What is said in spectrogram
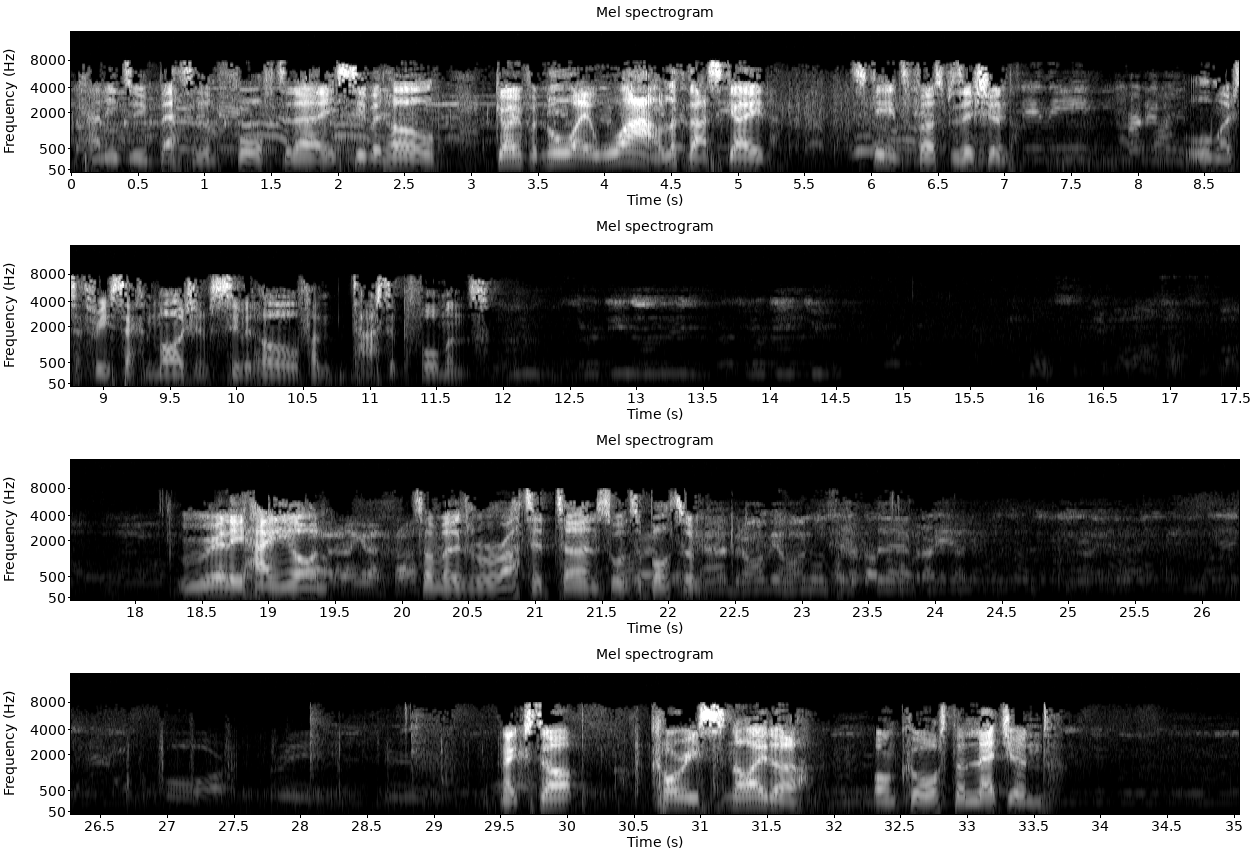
Can he do better than fourth today? Sivert Hull going for Norway. Wow, look at that skate. Skiing to first position. Almost a three second margin of Sivert Hull. Fantastic performance. Really hanging on some of those rutted turns towards the bottom. Next up, Corey Snyder on course, the legend.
